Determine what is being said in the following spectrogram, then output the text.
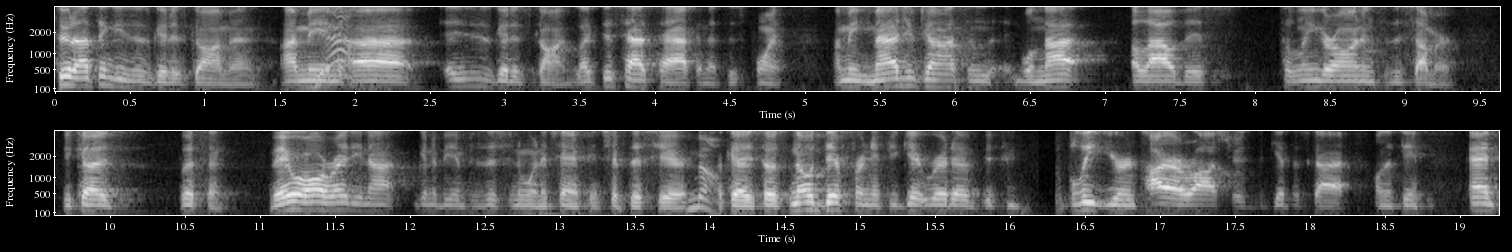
Dude, I think he's as good as gone, man. I mean, Yeah. uh, he's as good as gone. Like this has to happen at this point. I mean, Magic Johnson will not allow this to linger on into the summer because listen, they were already not going to be in position to win a championship this year. No. Okay, so it's no different if you get rid of if you deplete your entire roster to get this guy on the team. And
